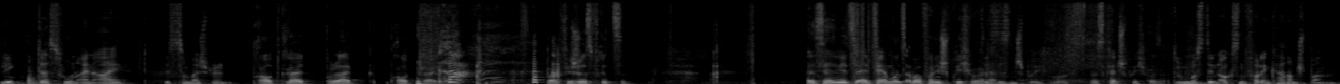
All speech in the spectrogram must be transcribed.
legt das Huhn ein Ei. Ist zum Beispiel. Brautkleid bleibt Brautkleid. Bei Fischers Fritze. Das jetzt entfernen wir uns aber von den Sprichwörtern. Das ist ein Sprichwort. Das ist kein Sprichwort. Du musst den Ochsen vor den Karren spannen.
